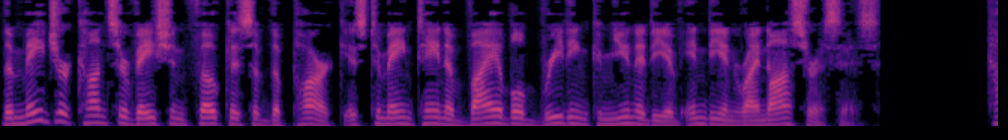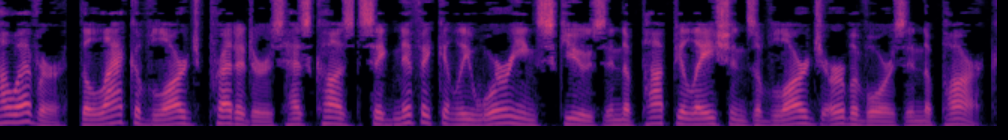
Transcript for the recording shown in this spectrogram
The major conservation focus of the park is to maintain a viable breeding community of Indian rhinoceroses. However, the lack of large predators has caused significantly worrying skews in the populations of large herbivores in the park.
